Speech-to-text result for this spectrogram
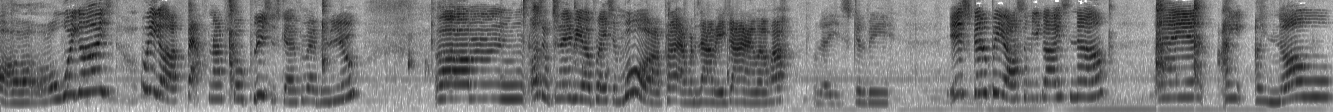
Oh, what guys? We are back now, so please subscribe to my video. Um, also today we are playing some more Plant with Zombie Game. Huh? It's gonna be, it's gonna be awesome, you guys know. And I, I know.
